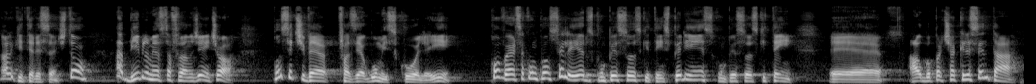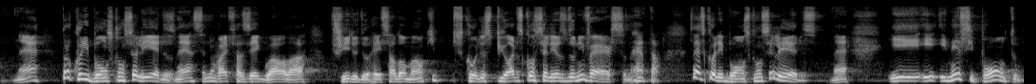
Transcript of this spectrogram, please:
Olha que interessante. Então, a Bíblia mesmo está falando, gente, ó, quando você tiver fazer alguma escolha aí, conversa com conselheiros, com pessoas que têm experiência, com pessoas que têm é, algo para te acrescentar, né? Procure bons conselheiros, né? Você não vai fazer igual lá o filho do rei Salomão que escolhe os piores conselheiros do universo, né? Tá. Você vai escolher bons conselheiros, né? E, e, e nesse ponto,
